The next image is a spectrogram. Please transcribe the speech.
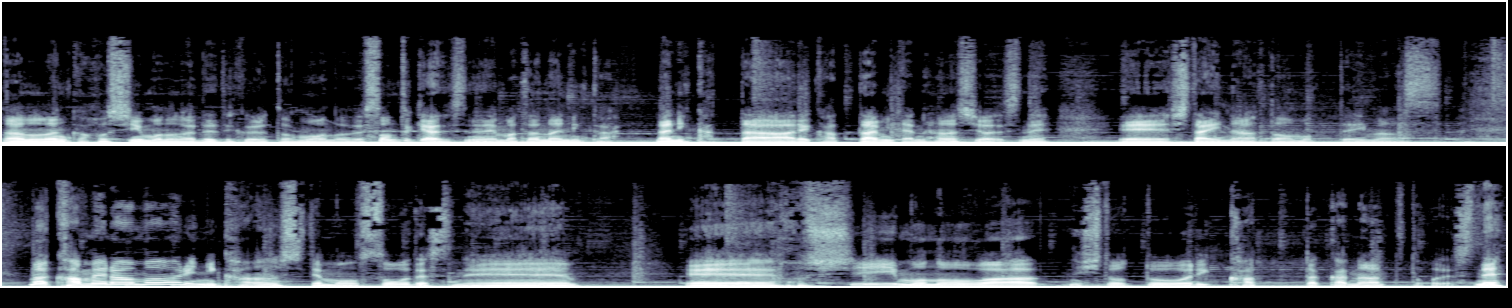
あの、なんか欲しいものが出てくると思うので、その時はですね、また何か、何買った、あれ買った、みたいな話をですね、えー、したいなと思っています。まあカメラ周りに関してもそうですね、えー、欲しいものは一通り買ったかなってとこですね。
